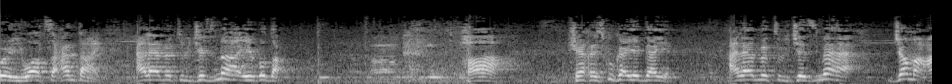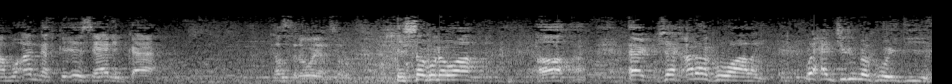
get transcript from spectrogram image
weeyi waad saxan tahay. Calaamatul-jasmaha iigu dar. Haa sheekha isku kaaya daaya calaamatul-jasmaha jamaca mu'anafka ee saalimka ah isaguna waa eeg sheekh anaa ku waalay. Waxaan jirin baan ku weydiiyey.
